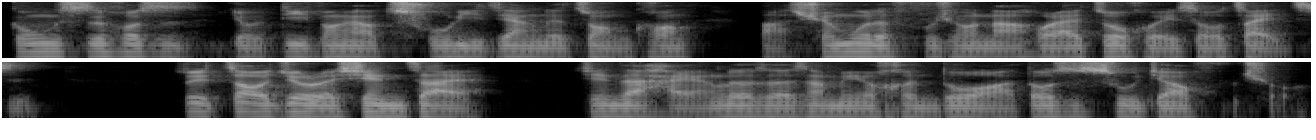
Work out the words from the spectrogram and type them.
公司或是有地方要处理这样的状况，把全部的浮球拿回来做回收再制，所以造就了现在现在海洋垃圾上面有很多啊都是塑胶浮球。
